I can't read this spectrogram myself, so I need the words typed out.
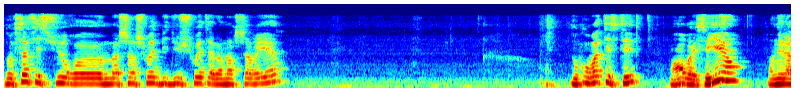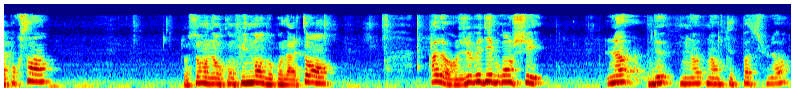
Donc, ça, c'est sur euh, machin chouette, bidule chouette à la marche arrière. Donc, on va tester. On va essayer, hein. On est là pour ça. hein. De toute façon, on est en confinement, donc on a le temps. hein. Alors, je vais débrancher l'un, deux, non, non peut-être pas celui-là.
